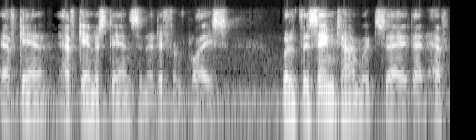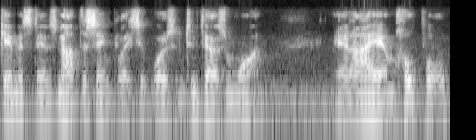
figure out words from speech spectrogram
Afghan Afghanistan's in a different place, but at the same time, would say that Afghanistan's not the same place it was in 2001. And I am hopeful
